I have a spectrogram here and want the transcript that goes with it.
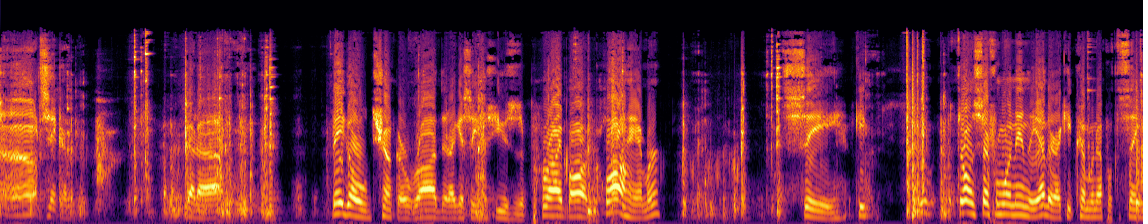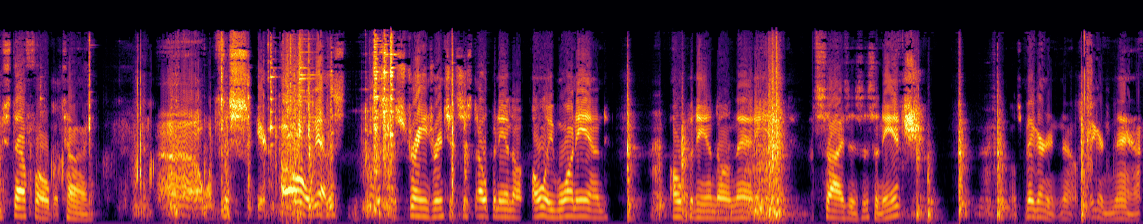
Uh, let's see, I got a, big old chunk of rod that I guess he just uses a pry bar claw hammer. Let's see. I keep throwing stuff from one end to the other. I keep coming up with the same stuff all the time. What's this here? Oh, yeah, this this is a strange wrench. It's just open end, only one end. Open end on that end. What size is this? An inch? Well, it's bigger than no, it's bigger than that.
